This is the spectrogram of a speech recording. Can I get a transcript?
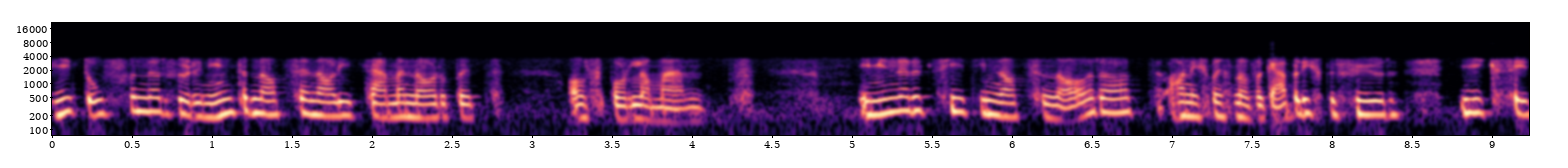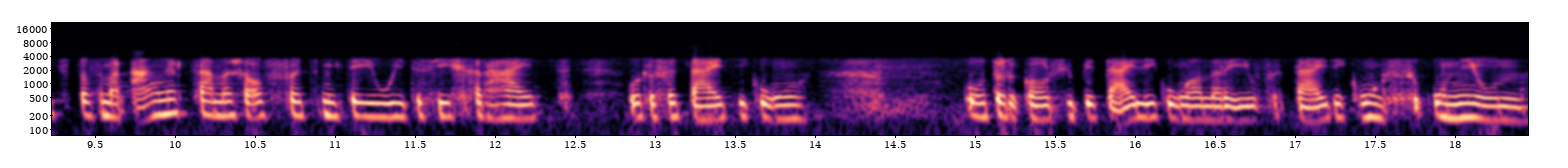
weit offener für eine internationale Zusammenarbeit als Parlament. In meiner Zeit im Nationalrat habe ich mich noch vergeblich dafür eingesetzt, dass wir enger zusammenarbeiten mit der EU in der Sicherheit oder Verteidigung oder gar für Beteiligung an einer EU-Verteidigungsunion.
